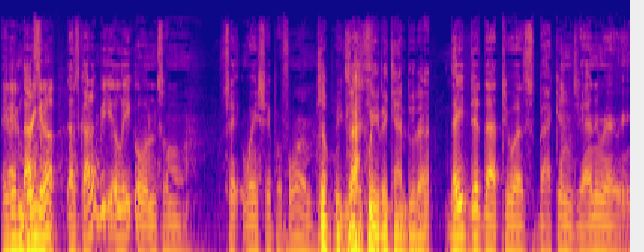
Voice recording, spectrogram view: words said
They didn't bring it up. That's got to be illegal in some sha- way, shape, or form. Yep, exactly. They can't do that. They did that to us back in January,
